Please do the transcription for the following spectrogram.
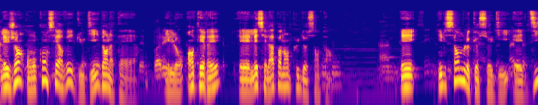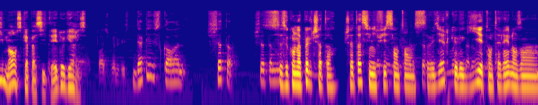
les gens ont conservé du gui dans la terre, ils l'ont enterré et laissé là pendant plus de cent ans. Et il semble que ce gui ait d'immenses capacités de guérison. C'est ce qu'on appelle chata. Chata signifie sentence. Ça veut dire que le gui est enterré dans un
